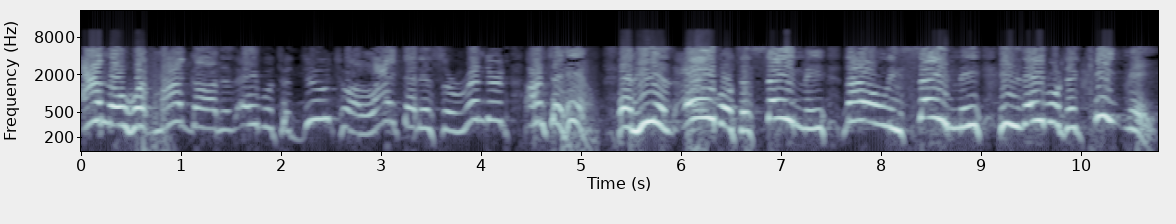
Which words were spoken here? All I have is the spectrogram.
I know what my God is able to do to a life that is surrendered unto Him. And He is able to save me, not only save me, He's able to keep me.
